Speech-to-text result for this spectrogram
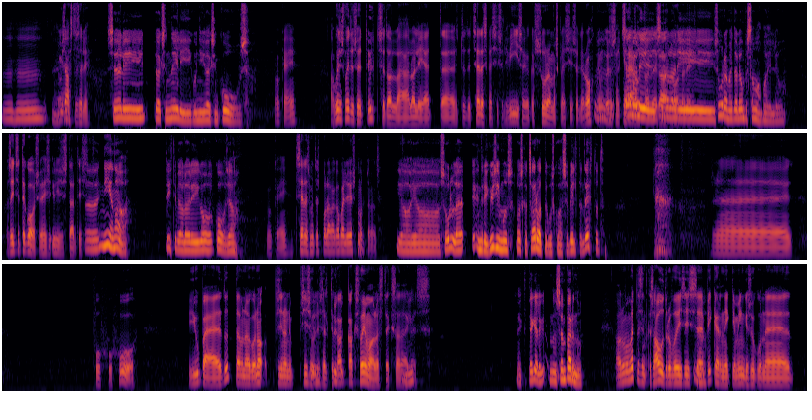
Mhm. mis aasta see oli? see oli üheksakümmend neli kuni üheksakümmend kuus. okei okay.. aga kuidas võidusõit üldse tol ajal oli, et äh, ütled, et selles klassis oli viis, aga kas suuremas klassis oli rohkem, kuidas sa seal oli, kereautodega seal oli, suuremaid oli umbes sama palju. sõitsite koos ühes, ühises stardis? Äh, nii ja naa. tihtipeale oli ko koos jah. Okei okay., selles mõttes pole väga palju just muutunud. ja, ja sulle, Henri, küsimus, oskad sa arvata, kus kohas see pilt on tehtud? Puhuhuu, jube tuttav nagu, no siin on sisuliselt ju kaks võimalust, eks ole, kas ehk tegelikult, no see on Pärnu. aga no ma mõtlesin, et kas Audru või siis äh, Pikerniki mingisugune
